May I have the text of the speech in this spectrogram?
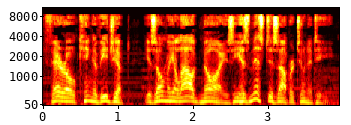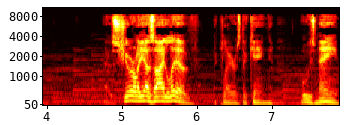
Pharaoh, king of Egypt, is only a loud noise. He has missed his opportunity. As surely as I live, declares the king, whose name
